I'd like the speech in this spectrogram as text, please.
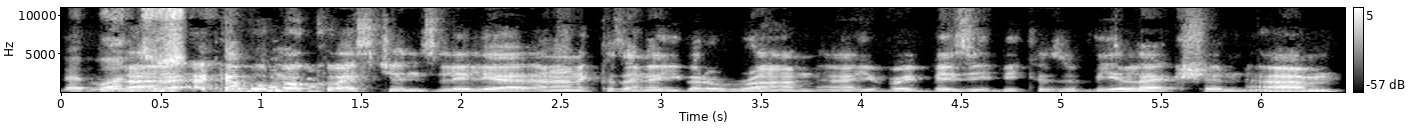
That wants uh, a couple more questions, Lilia, and because I know you've got to run, uh, you're very busy because of the election. Um,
